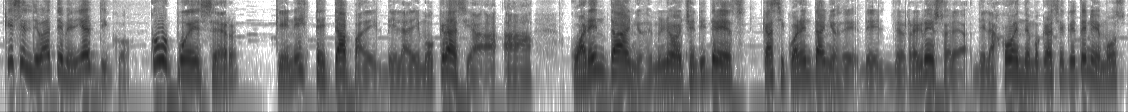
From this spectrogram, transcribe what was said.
que es el debate mediático. ¿Cómo puede ser que en esta etapa de, la democracia, a 40 años de 1983, casi 40 años de- de- del regreso la- de la joven democracia que tenemos,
